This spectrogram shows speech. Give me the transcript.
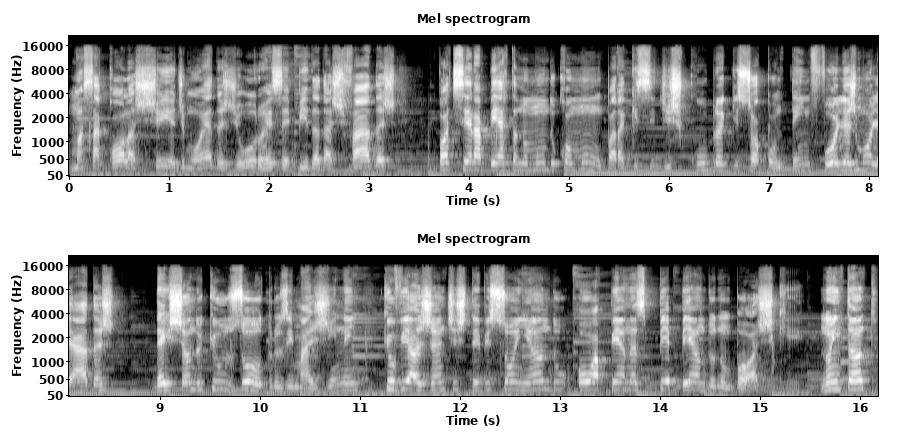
Uma sacola cheia de moedas de ouro recebida das fadas pode ser aberta no mundo comum para que se descubra que só contém folhas molhadas, deixando que os outros imaginem que o viajante esteve sonhando ou apenas bebendo no bosque. No entanto,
